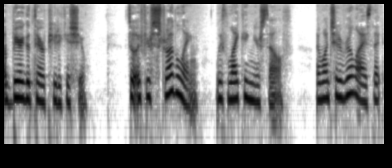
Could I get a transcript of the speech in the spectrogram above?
a very good therapeutic issue. So if you're struggling with liking yourself, I want you to realize that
